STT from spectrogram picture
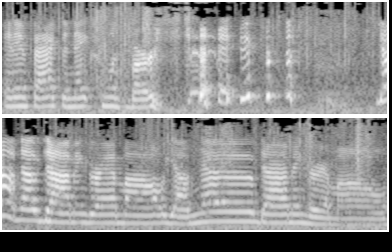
And in fact, the next one's birds. Y'all know Diamond Grandma. Y'all know Diamond Grandma.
